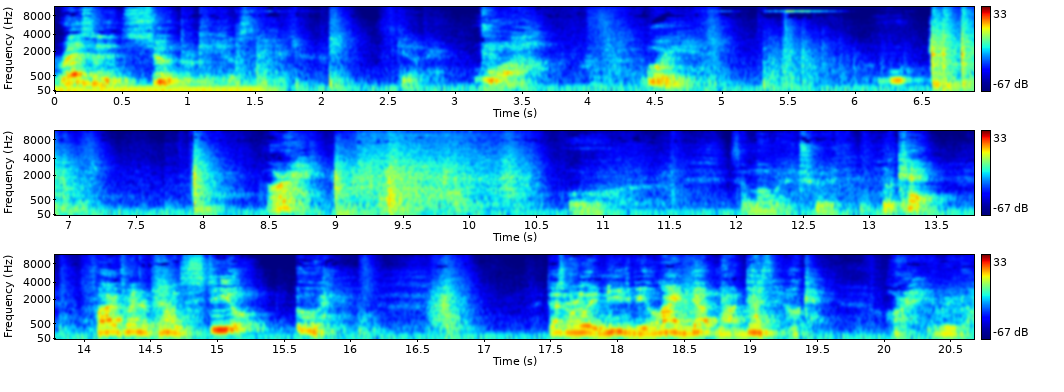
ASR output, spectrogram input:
resonance soon. Okay, let's take it. Let's get up here. Wow. Boy. All right. Ooh, it's a moment of truth. Okay, 500 pounds of steel. Ooh, doesn't really need to be lined up now, does it? Okay, all right, here we go.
